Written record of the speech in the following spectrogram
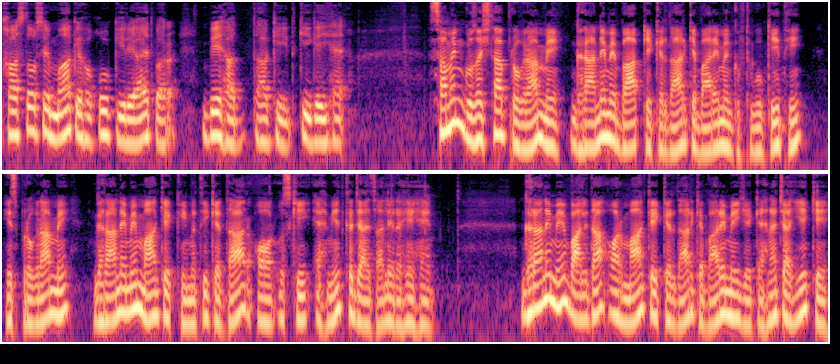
خاص طور سے ماں کے حقوق کی رعایت پر بے حد تاکید کی گئی ہے۔ سامن گزشتہ پروگرام میں گھرانے میں باپ کے کردار کے بارے میں گفتگو کی تھی۔ اس پروگرام میں گھرانے میں ماں کے قیمتی کردار اور اس کی اہمیت کا جائزہ لے رہے ہیں۔ گھرانے میں والدہ اور ماں کے کردار کے بارے میں یہ کہنا چاہیے کہ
